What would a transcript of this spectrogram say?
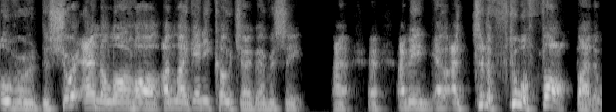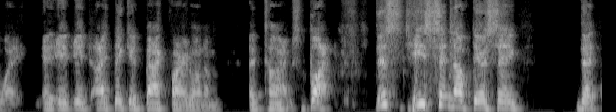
over the short and the long haul, unlike any coach I've ever seen. I, I mean, uh, to the to a fault, by the way. It, it, I think it backfired on him at times. But this, he's sitting up there saying that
